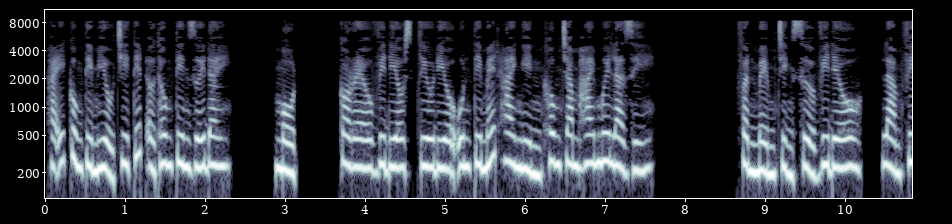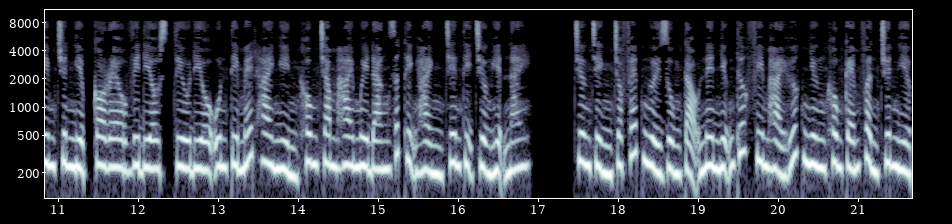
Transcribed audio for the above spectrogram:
Hãy cùng tìm hiểu chi tiết ở thông tin dưới đây. 1. Corel Video Studio Ultimate 2020 là gì? Phần mềm chỉnh sửa video, làm phim chuyên nghiệp Corel Video Studio Ultimate 2020 đang rất thịnh hành trên thị trường hiện nay. Chương trình cho phép người dùng tạo nên những thước phim hài hước nhưng không kém phần chuyên nghiệp.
